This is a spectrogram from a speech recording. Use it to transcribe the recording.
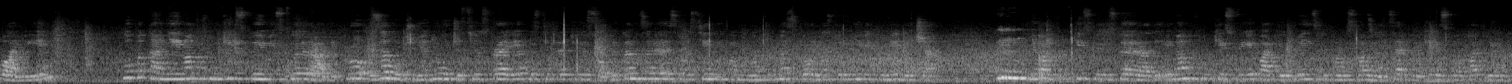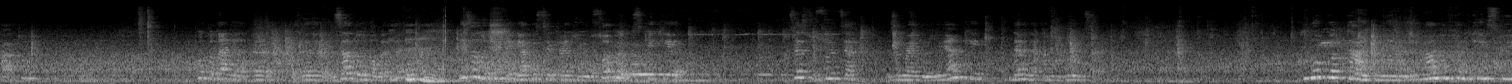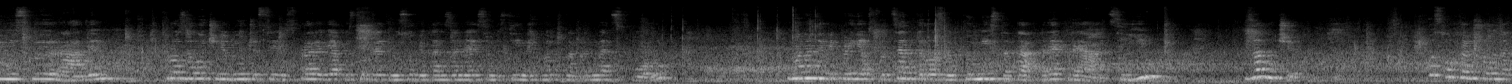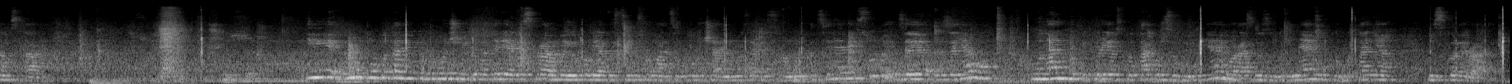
ухвалює клопотання Івано-Франківської міської ради про залучення до участі у справі якості третьої особи, називає самостійним на предмет на стороні відповідача Івано-Франківської міської ради, Івано-Франківської єпархії Української православної церкви Київського патріархату. Клопотання е, е, задоволити і залучити в якості третьої особи, оскільки це стосується земельної ділянки, де вони там будуються. Клопотання Івано-Франківської міської ради про залучення до участі в справі в якості третьої особи, не самостійних вимог на предмет спору. Комунальне підприємство Центр розвитку міста та рекреації залучити. Послухаємо, що вони нам скажуть. І ну, клопотання по долученню до матеріалів справи ми його в якості інформації получаємо зареєстровану в канцелярії суду. Заяву комунального підприємства також задовольняємо, раз ми задовольняємо клопотання міської ради.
